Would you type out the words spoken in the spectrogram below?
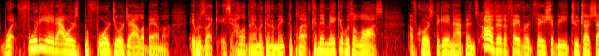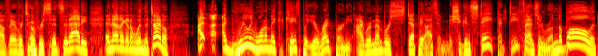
what, 48 hours before Georgia, Alabama, it was like, is Alabama going to make the playoff? Can they make it with a loss? Of course, the game happens. Oh, they're the favorites. They should be two touchdown favorites over Cincinnati, and now they're going to win the title. I, I, I really want to make a case, but you're right, Bernie. I remember stepping. I said Michigan State, that defense, and run the ball, and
